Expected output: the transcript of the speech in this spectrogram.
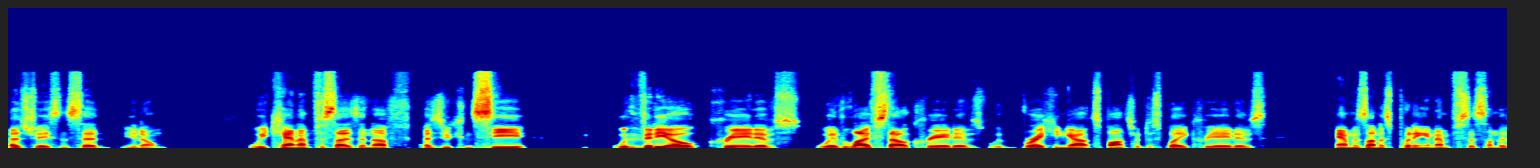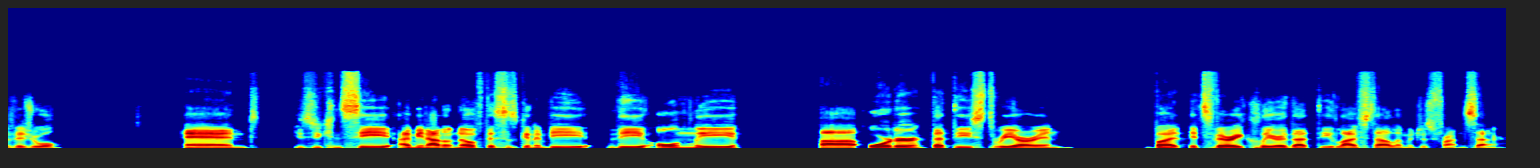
as Jason said, you know, we can't emphasize enough. As you can see, with video creatives, with lifestyle creatives, with breaking out sponsored display creatives, Amazon is putting an emphasis on the visual. And as you can see, I mean, I don't know if this is going to be the only uh, order that these three are in, but it's very clear that the lifestyle image is front and center.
